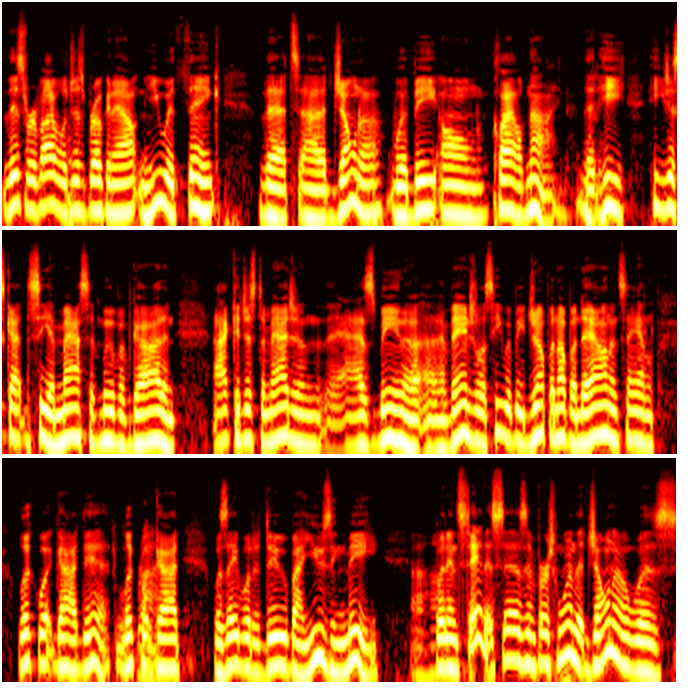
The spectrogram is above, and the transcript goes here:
this revival just broken out, and you would think that uh, Jonah would be on cloud nine, that he he just got to see a massive move of God, and I could just imagine as being a, an evangelist, he would be jumping up and down and saying, "Look what God did! Look what God was able to do by using me." Uh-huh. But instead, it says in verse one that Jonah was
